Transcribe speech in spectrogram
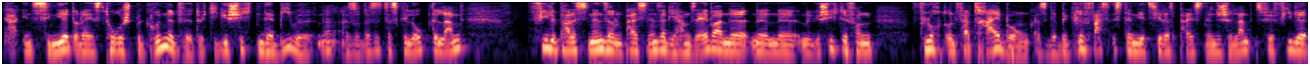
ja, inszeniert oder historisch begründet wird durch die Geschichten der Bibel. Ne? Also das ist das gelobte Land. Viele Palästinenserinnen und Palästinenser, die haben selber eine, eine, eine Geschichte von Flucht und Vertreibung. Also der Begriff, was ist denn jetzt hier das palästinensische Land, ist für viele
